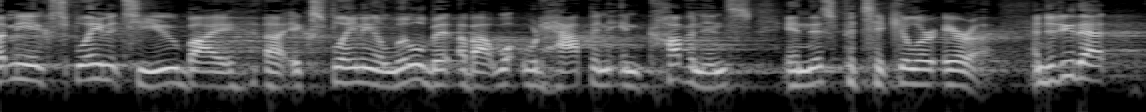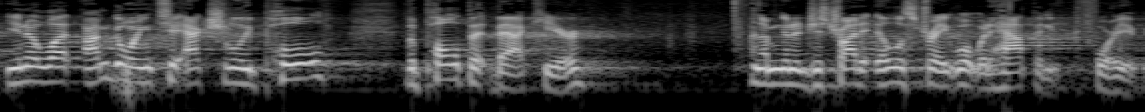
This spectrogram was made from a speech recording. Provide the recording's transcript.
let me explain it to you by uh, explaining a little bit about what would happen in covenants in this particular era. And to do that, you know what? I'm going to actually pull the pulpit back here, and I'm going to just try to illustrate what would happen for you.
